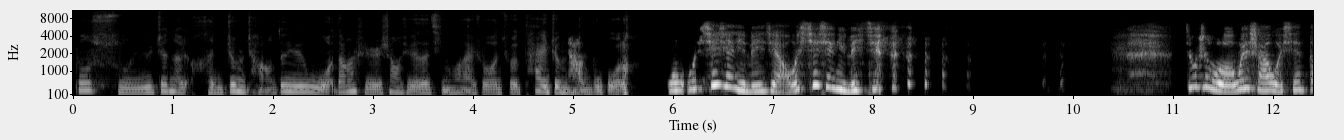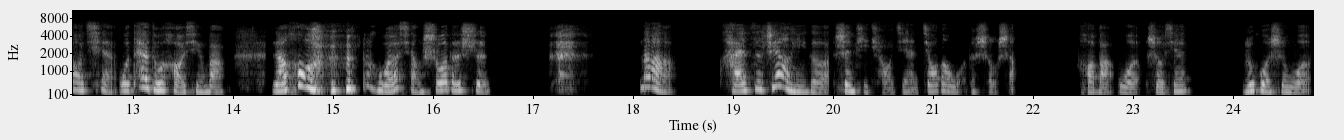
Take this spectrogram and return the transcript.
都属于真的很正常。对于我当时上学的情况来说，就太正常不过了。我我谢谢你理解，我谢谢你理解。就是我为啥我先道歉，我态度好行吧？然后 我要想说的是，那孩子这样一个身体条件交到我的手上，好吧？我首先，如果是我。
